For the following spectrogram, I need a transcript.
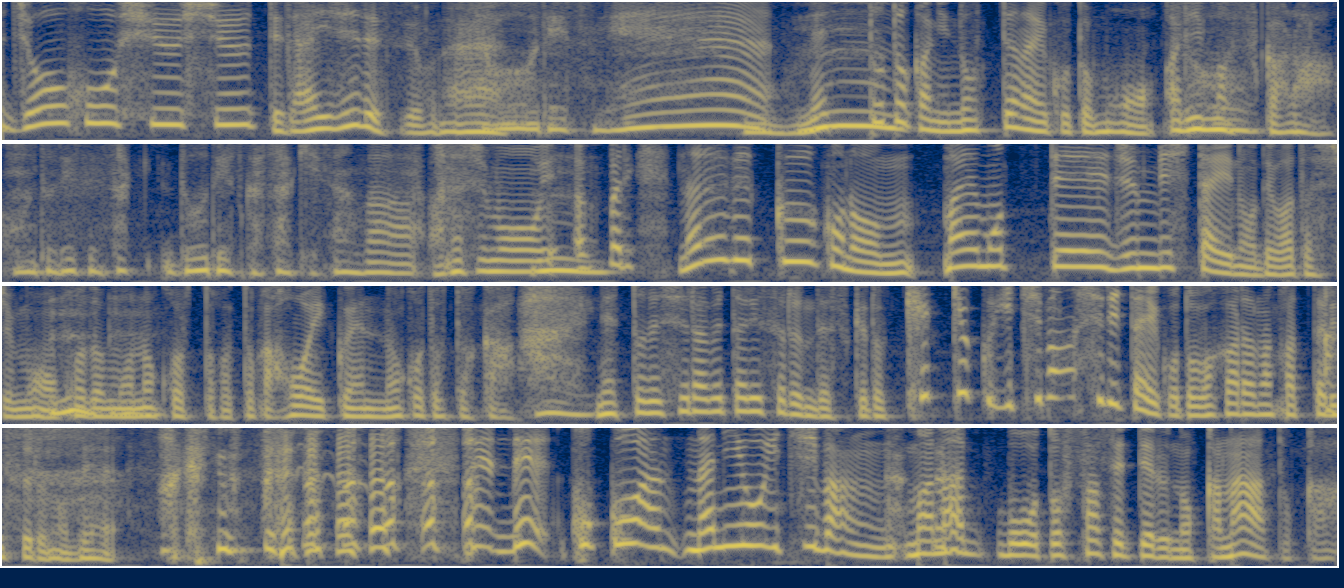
う情報収集って大事ですよね。そうですねネットとかかに載ってないこともありますから。本当ですね。さどうですか、さきさんは。私もうんやっぱりなるべくこの前もって準備したいので私も子供のこととか保育園のこととかはい。ネットで調べたりするんですけど結局一番知りたいことわからなかったりするのでわかります。で でここは何を一番学ぼうとさせてるのかなとか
